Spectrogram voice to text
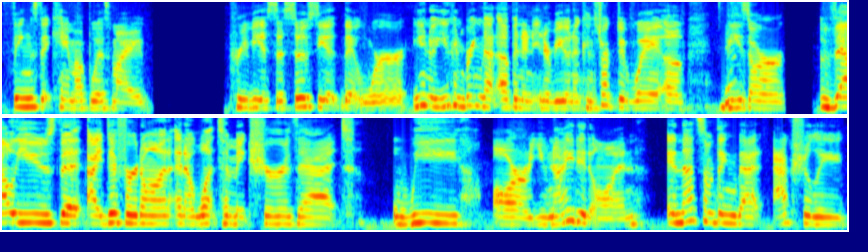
things that came up with my previous associate that were, you know, you can bring that up in an interview in a constructive way of these are values that I differed on and I want to make sure that we are united on. And that's something that actually,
